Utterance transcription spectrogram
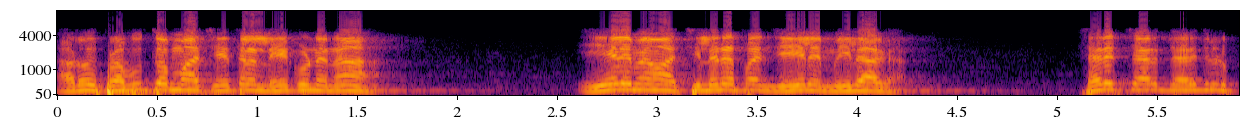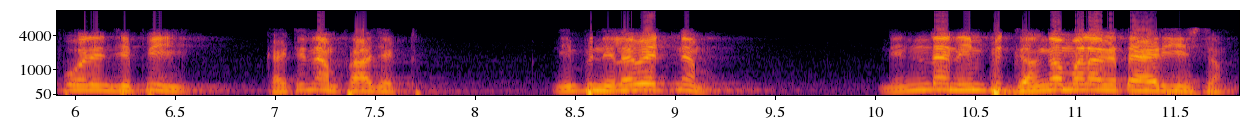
ఆ రోజు ప్రభుత్వం మా చేతిలో లేకుండానా? ఏలే మేము ఆ చిల్లర పని చేయలేం మీలాగా. సరే సరే దరిద్రుడు పోలేని చెప్పి కట్టినాం ప్రాజెక్టు. నింపి నిలబెట్టినాం. నిండా నింపి గంగమ్మలాగా తయారు చేసినాం.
